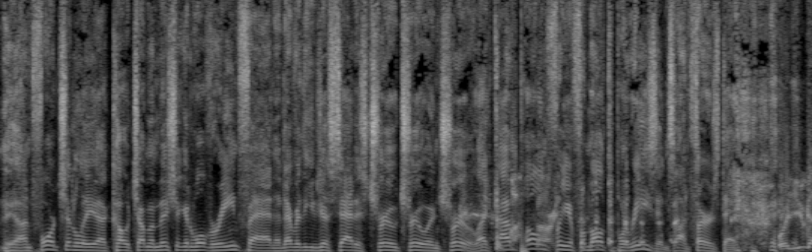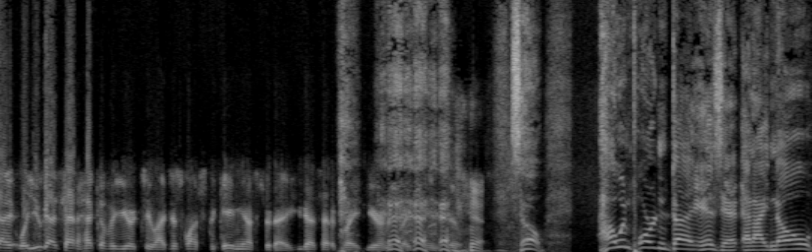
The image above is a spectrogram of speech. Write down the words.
Yeah, unfortunately, uh, Coach, I'm a Michigan Wolverine fan, and everything you just said is true, true, and true. Like I'm pulling for you for multiple reasons on Thursday. well, you guys, well, you guys had a heck of a year too. I just watched the game yesterday. You guys had a great year and a great team too. So, how important uh, is it? And I know,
